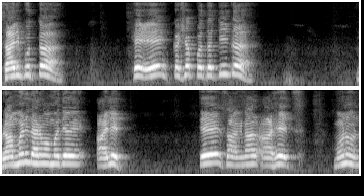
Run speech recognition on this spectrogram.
सारीपुत्त हे कशा पद्धतीचं ब्राह्मणी धर्मामध्ये आलेत ते सांगणार आहेच. म्हणून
